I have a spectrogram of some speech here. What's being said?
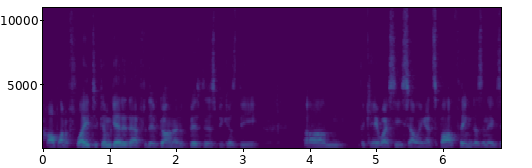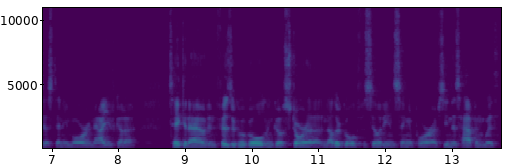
hop on a flight to come get it after they've gone out of business because the um, the KYC selling at spot thing doesn't exist anymore, and now you've got to take it out in physical gold and go store it at another gold facility in Singapore. I've seen this happen with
